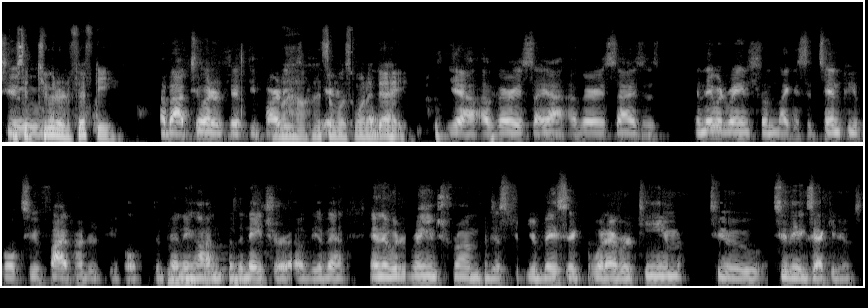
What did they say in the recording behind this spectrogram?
to 250. About 250 parties. Wow. That's almost one a day. Yeah, of various yeah of various sizes. and they would range from, like I said, 10 people to 500 people, depending mm-hmm. on the nature of the event. And they would range from just your basic whatever team to to the executives.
